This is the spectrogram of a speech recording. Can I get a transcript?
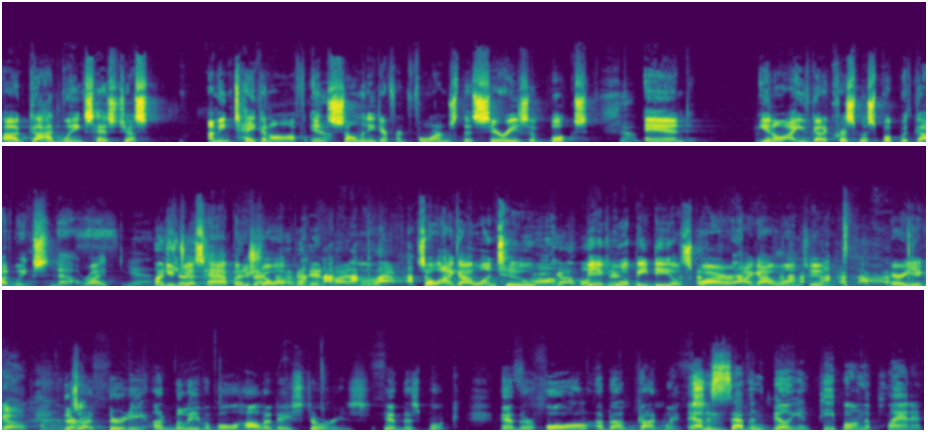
Uh, Godwinks has just, I mean, taken off in so many different forms. The series of books, Yeah. and you know, you've got a Christmas book with Godwinks now, right? Yes. I You just happened to show up. have it in my lap. So I got one too. You got one, Big too. whoopee deal, Squire. I got one too. There you go. There So- are 30 unbelievable holiday stories in this book, and they're all about Godwinks. Out of hmm. 7 billion people on the planet,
